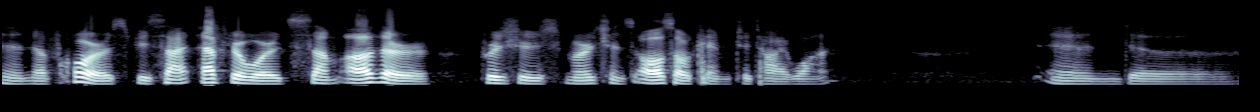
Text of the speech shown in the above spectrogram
And of course, beside afterwards, some other British merchants also came to Taiwan. And uh,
